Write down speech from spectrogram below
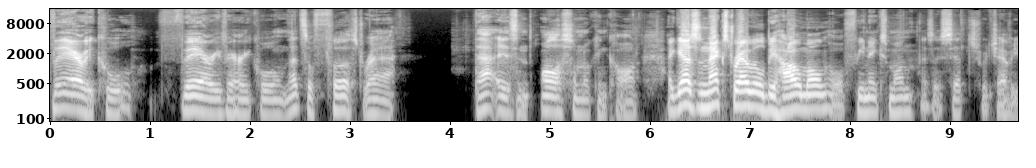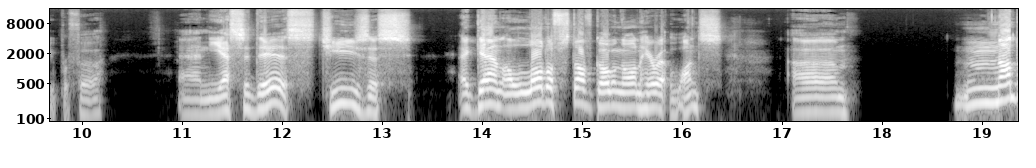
Very cool. Very, very cool. That's a first rare. That is an awesome looking card. I guess the next rare will be Hououmon or Phoenixmon, as I said, whichever you prefer. And yes, it is. Jesus. Again, a lot of stuff going on here at once. Um, not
